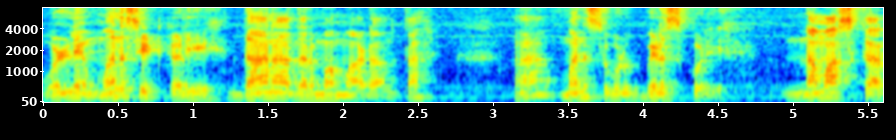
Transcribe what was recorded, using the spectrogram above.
ಒಳ್ಳೆ ಮನಸ್ಸಿಟ್ಕೊಳ್ಳಿ ದಾನ ಧರ್ಮ ಮಾಡೋ ಅಂತ ಮನಸ್ಸುಗಳು ಬೆಳೆಸ್ಕೊಳ್ಳಿ. ನಮಸ್ಕಾರ.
